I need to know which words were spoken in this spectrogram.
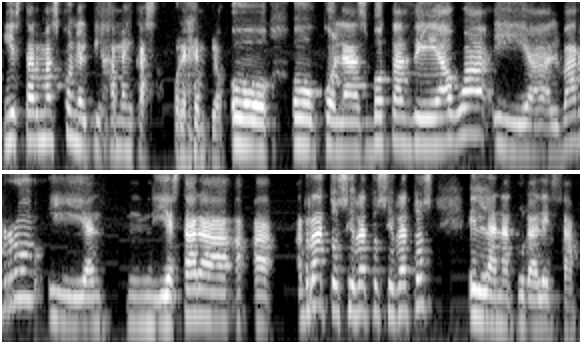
y estar más con el pijama en casa, por ejemplo, o, con las botas de agua y al barro y, estar a, ratos y ratos y ratos en la naturaleza.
